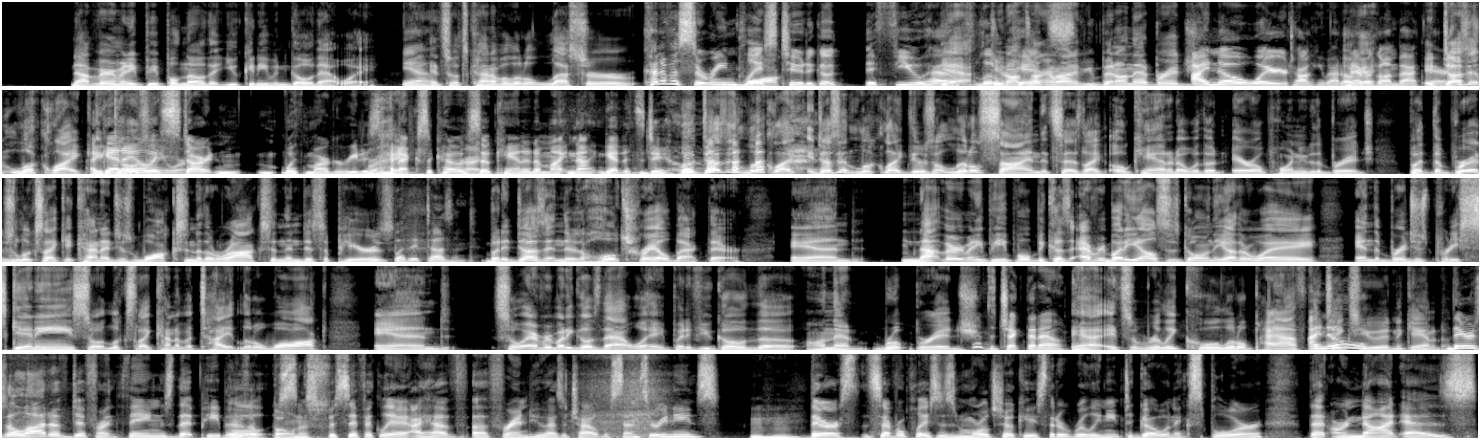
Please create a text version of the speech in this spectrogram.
not very many people know that you can even go that way. Yeah. And so it's kind of a little lesser. kind of a serene place too to go if you have yeah. little Do you know kids. what I'm talking about? Have you been on that bridge? I know where you're talking about. I've never gone back there. It doesn't look like Again, it I always anywhere. start m- with margaritas in Right, Mexico, so. Canada might not get its due. well, it doesn't look like it doesn't look like there's a little sign that says like "Oh Canada" with an arrow pointing to the bridge. But the bridge looks like it kind of just walks into the rocks and then disappears. but it doesn't. but it doesn't. There's a whole trail back there, and not very many people because everybody else is going the other way, and the bridge is pretty skinny, so it looks like kind of a tight little walk, and so everybody goes that way. But if you go the on that rope bridge, You have to check that out. yeah, it's a really cool little path that takes you into Canada. There's a lot of different things that people. There's a bonus. Specifically, I I have a friend who has a child with sensory needs. Mm-hmm. There are s- several places in World Showcase that are really neat to go and explore that are not as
